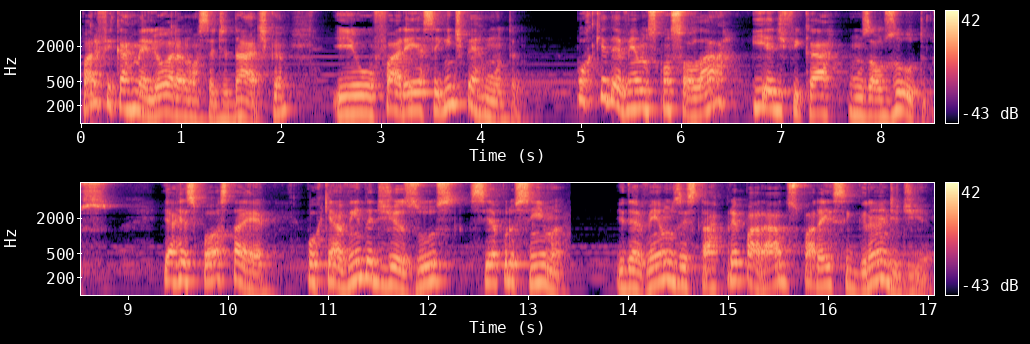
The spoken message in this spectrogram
Para ficar melhor a nossa didática, eu farei a seguinte pergunta: Por que devemos consolar e edificar uns aos outros? E a resposta é: porque a vinda de Jesus se aproxima e devemos estar preparados para esse grande dia.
